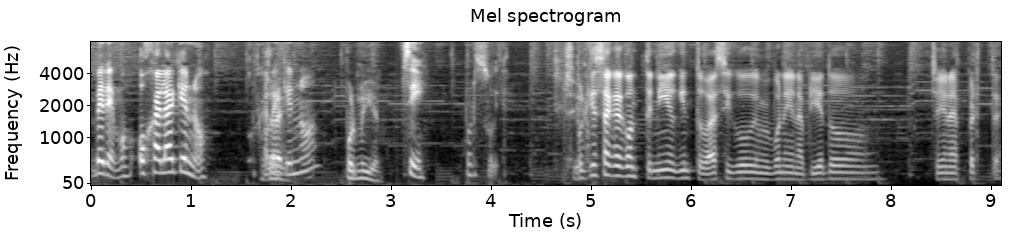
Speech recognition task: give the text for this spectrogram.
veremos. Ojalá que no. Ojalá, Ojalá que que- no. Por mi bien. Sí, por su bien. Sí. ¿Por qué saca contenido quinto básico que me pone en aprieto? Soy una experta.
